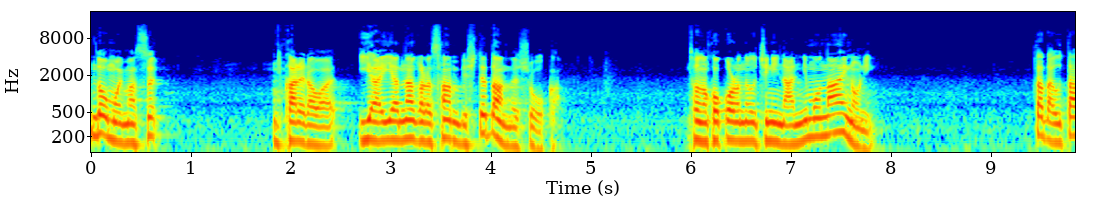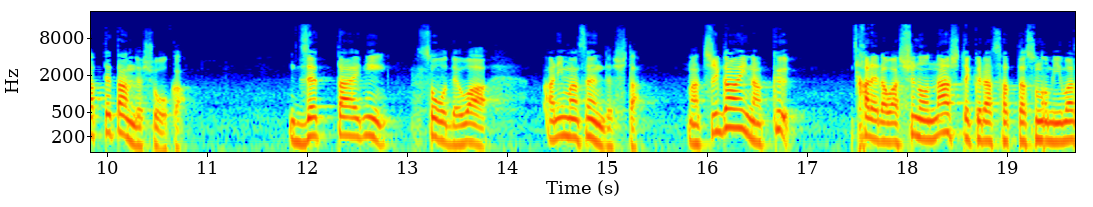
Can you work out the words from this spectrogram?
どう思います？彼らはいやいやながら賛美してたんでしょうか？その心の内に何にもないのに。ただ歌ってたんでしょうか？絶対にそうではありませんでした。間違いなく彼らは主のなしてくださったその見業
